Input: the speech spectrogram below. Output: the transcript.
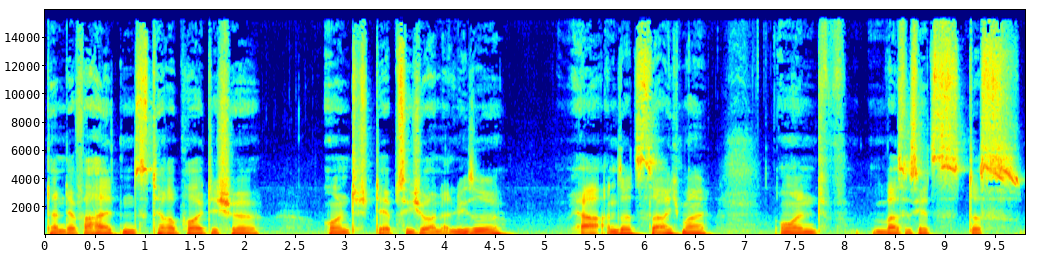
dann der verhaltenstherapeutische und der Psychoanalyse. Ja, Ansatz, sage ich mal. Und was ist jetzt das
